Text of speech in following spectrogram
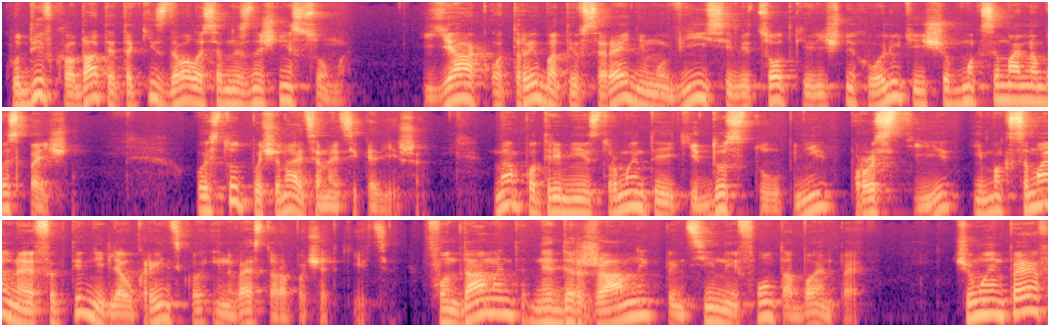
Куди вкладати такі, здавалося б, незначні суми? Як отримати в середньому 8% річних валюті, щоб максимально безпечно? Ось тут починається найцікавіше. Нам потрібні інструменти, які доступні, прості і максимально ефективні для українського інвестора-початківця. Фундамент недержавний пенсійний фонд або НПФ. Чому НПФ?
